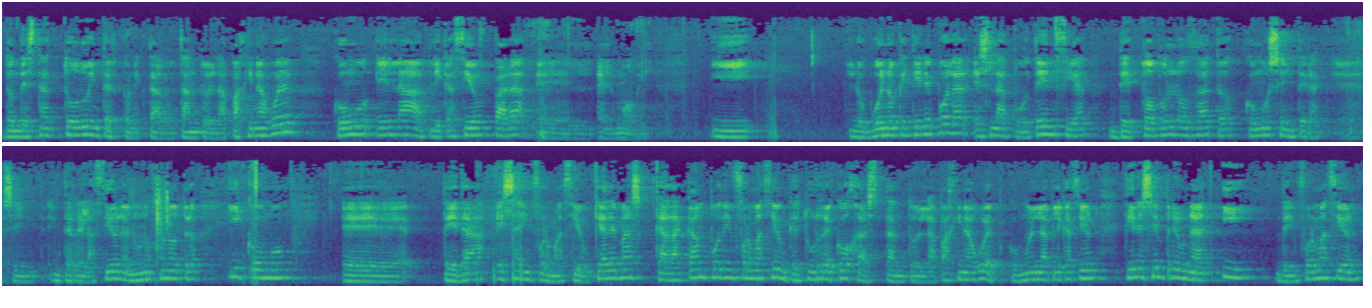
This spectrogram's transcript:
donde está todo interconectado, tanto en la página web como en la aplicación para el, móvil. Y lo bueno que tiene Polar es la potencia de todos los datos, cómo se, eh, interrelacionan unos con otros y cómo eh, te da esa información. Que además cada campo de información que tú recojas tanto en la página web como en la aplicación tiene siempre una I de información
